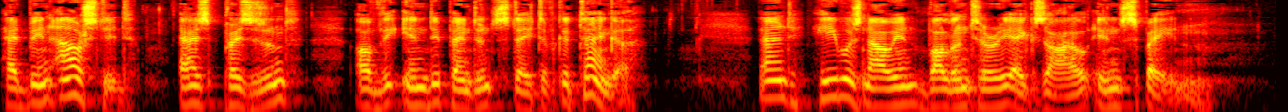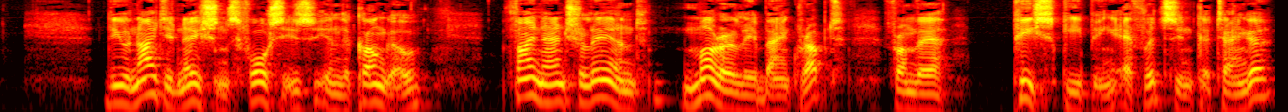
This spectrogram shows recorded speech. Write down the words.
had been ousted as president of the independent state of Katanga, and he was now in voluntary exile in Spain. The United Nations forces in the Congo, financially and morally bankrupt from their peacekeeping efforts in Katanga,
